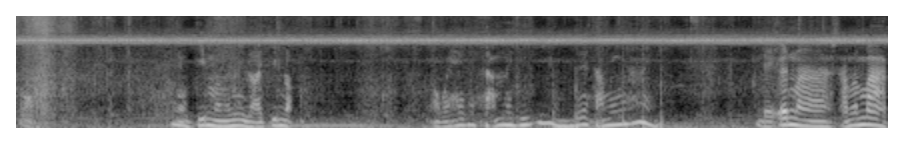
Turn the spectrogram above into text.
โอ้จิ้มมันไม่มีรอยจิ้มหรอก เอาไว้ให้ได้ซ้ำเลยดิมันได้ซ้ำง่ายๆเดี๋ยวเอิ้นมาซ้ำลำบาก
